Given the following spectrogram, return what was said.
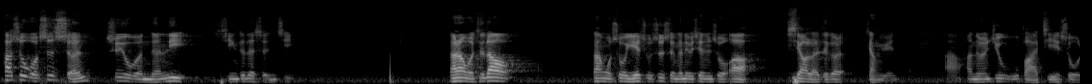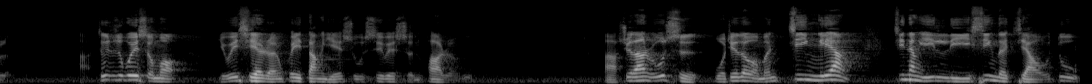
他说我是神，所以我能力行这个神迹。当然我知道，当我说耶稣是神，跟有些人说啊，笑了这个讲员，啊，很多人就无法接受了，啊，这就是为什么有一些人会当耶稣是一位神话人物，啊，虽然如此，我觉得我们尽量尽量以理性的角度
